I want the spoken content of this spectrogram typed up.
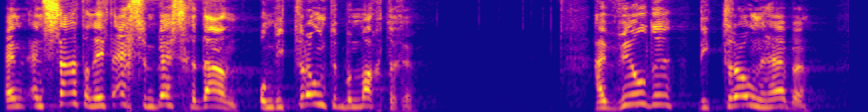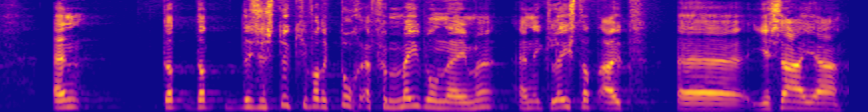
En, en Satan heeft echt zijn best gedaan om die troon te bemachtigen. Hij wilde die troon hebben. En dat, dat, is een stukje wat ik toch even mee wil nemen. En ik lees dat uit uh, Jesaja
